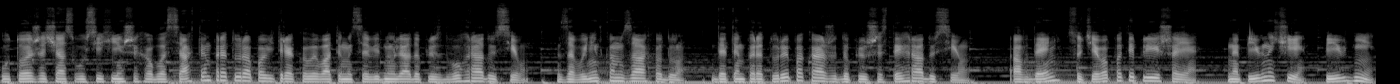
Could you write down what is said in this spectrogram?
У той же час в усіх інших областях температура повітря коливатиметься від 0 до плюс 2 градусів, за винятком заходу, де температури покажуть до плюс 6 градусів. А вдень суттєво потеплішає. На півночі, півдні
